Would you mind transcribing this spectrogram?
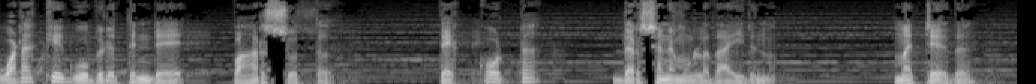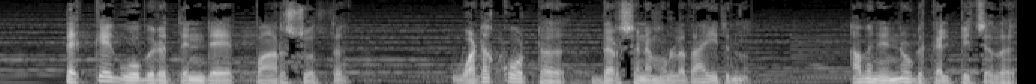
വടക്കേ ഗോപുരത്തിന്റെ പാർശ്വത്ത് തെക്കോട്ട് ദർശനമുള്ളതായിരുന്നു. മറ്റേത് തെക്കേ ഗോപുരത്തിന്റെ പാർശ്വത്ത് വടക്കോട്ട് ദർശനമുള്ളതായിരുന്നു. അവൻ എന്നോട് കൽപ്പിച്ചത്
